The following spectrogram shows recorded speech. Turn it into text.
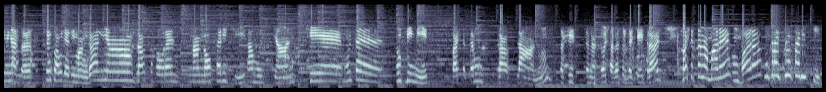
dimineața! Sunt Claudia din Mangalia, vreau să vă urez un an nou fericit, la mulți ani și multe împliniri. Vă așteptăm cu drag la anul, să fiți sănătoși alături de cei dragi. Vă așteptăm la mare, în vară, un Crăciun fericit!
